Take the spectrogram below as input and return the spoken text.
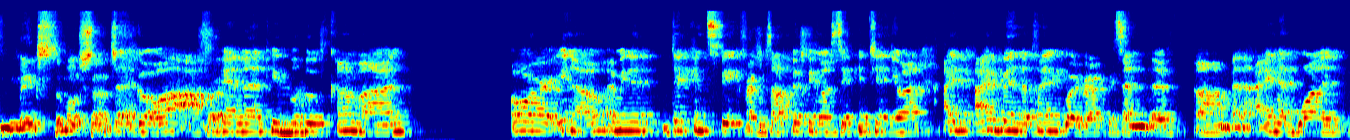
Makes the most sense. that go off, Right. and then people who've come on. Or, you know, I mean, Dick can speak for himself if he wants to continue on. I, I've been the planning board representative, um, and I had wanted.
